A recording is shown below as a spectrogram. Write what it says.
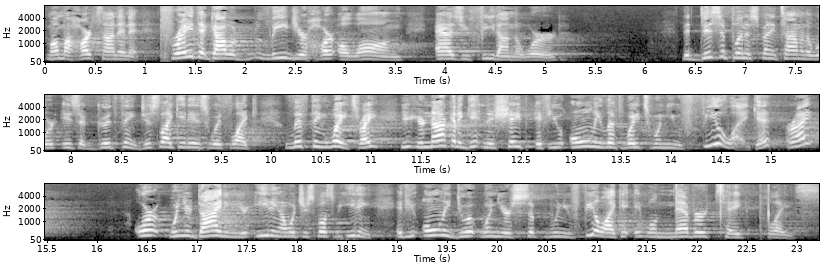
well, my heart's not in it. Pray that God would lead your heart along as you feed on the word. The discipline of spending time on the Word is a good thing, just like it is with like lifting weights, right? You're not going to get into shape if you only lift weights when you feel like it, right? Or when you're dieting, you're eating on what you're supposed to be eating. If you only do it when, you're, when you feel like it, it will never take place.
